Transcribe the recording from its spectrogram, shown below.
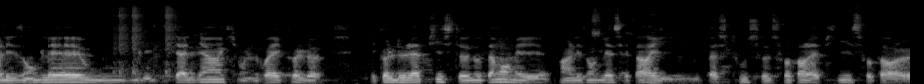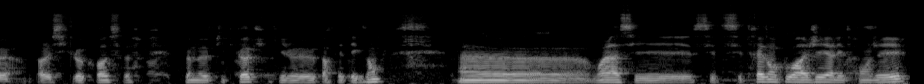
les Anglais ou les Italiens qui ont une vraie école, école de la piste notamment, mais enfin, les Anglais c'est pareil, ils passent tous soit par la piste, soit par le, par le cyclocross, comme Pitcock qui est le parfait exemple. Euh, voilà, c'est très encouragé à l'étranger.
